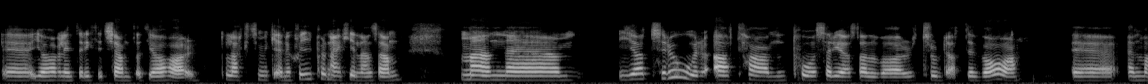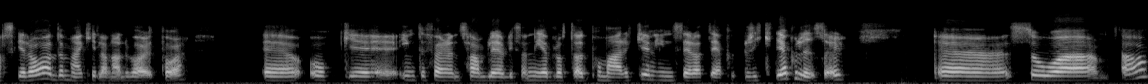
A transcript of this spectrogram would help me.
eh, jag har väl inte riktigt känt att jag har lagt så mycket energi på den här killen sen. Men eh, jag tror att han på seriöst allvar trodde att det var eh, en maskerad de här killarna hade varit på. Eh, och eh, inte förrän han blev liksom nedbrottad på marken inser att det är riktiga poliser. Eh, så ja,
